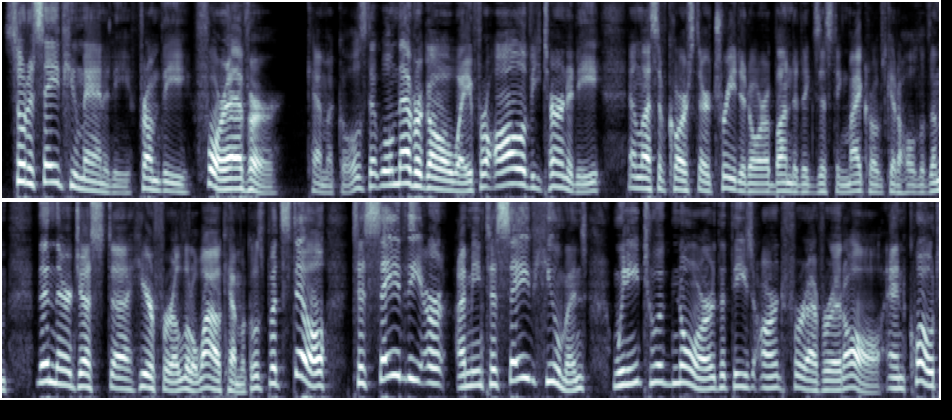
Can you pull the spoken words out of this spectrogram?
So to save humanity from the forever chemicals that will never go away for all of eternity, unless, of course, they're treated or abundant existing microbes get a hold of them. Then they're just uh, here for a little while chemicals. But still, to save the earth, I mean, to save humans, we need to ignore that these aren't forever at all. And, quote,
